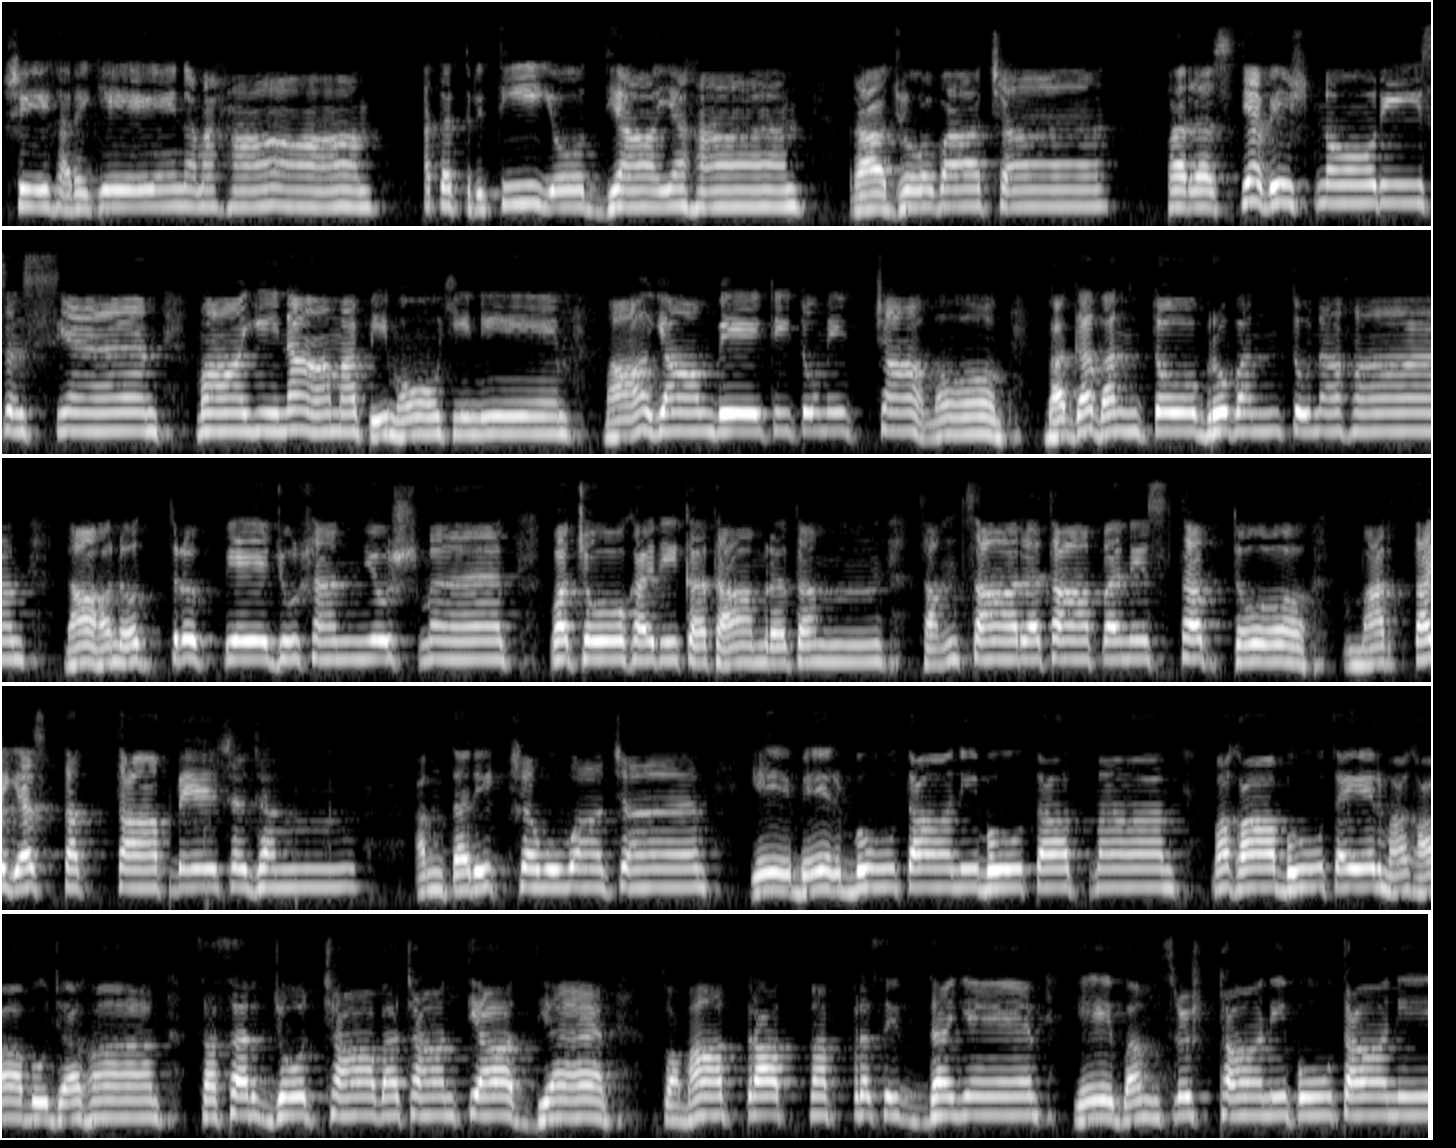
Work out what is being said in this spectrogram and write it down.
श्रीहरये नमः। अथ तृतीयोऽध्यायः। राजोवाच परस्य विष्णोरीसस्य मायिनामपि मोहिनीं। मायां वेतितुमिच्छामो भगवन्तो ब्रुवन्तु नः। नानुतृप्येजुषन्युष्मत् वचो हरिकथामृतं संसारतापनिस्तप्तो मर्तयस्तत्तापेशजम् अन्तरिक्ष उवाच येभिर्भूतानि भूतात्मा महाभूतैर्महाभुजः ससर्जोच्छावचान्त्याद्य स्वमात्रात्मप्रसिद्धये एवं सृष्टानि भूतानि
